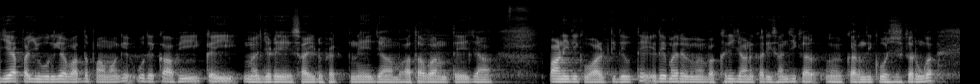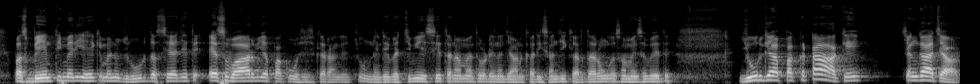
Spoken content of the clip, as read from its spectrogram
ਜੇ ਆਪਾਂ ਯੂਰੀਆ ਵੱਧ ਪਾਵਾਂਗੇ, ਉਹਦੇ ਕਾਫੀ ਕਈ ਜਿਹੜੇ ਸਾਈਡ ਇਫੈਕਟ ਨੇ ਜਾਂ ਵਾਤਾਵਰਣ ਤੇ ਜਾਂ ਪਾਣੀ ਦੀ ਕੁਆਲਿਟੀ ਦੇ ਉੱਤੇ, ਇਹਦੇ ਬਾਰੇ ਵੀ ਮੈਂ ਵੱਖਰੀ ਜਾਣਕਾਰੀ ਸਾਂਝੀ ਕਰ- ਕਰਨ ਦੀ ਕੋਸ਼ਿਸ਼ ਕਰੂੰਗਾ। ਬਸ ਬੇਨਤੀ ਮੇਰੀ ਇਹ ਹੈ ਕਿ ਮੈਨੂੰ ਜ਼ਰੂਰ ਦੱਸਿਆ ਜੇ ਤੇ ਇਸ ਵਾਰ ਵੀ ਆਪਾਂ ਕੋਸ਼ਿਸ਼ ਕਰਾਂਗੇ। ਝੋਨੇ ਦੇ ਵਿੱਚ ਵੀ ਇਸੇ ਤਰ੍ਹਾਂ ਮੈਂ ਤੁਹਾਡੇ ਨਾਲ ਜਾਣਕਾਰੀ ਸਾਂਝੀ ਕਰਦਾ ਰਹੂੰਗਾ ਸਮੇਂ-ਸਮੇਂ ਤੇ। ਯੂਰੀਆ ਆਪਾਂ ਘਟਾ ਕੇ ਚੰਗਾ ਝਾੜ,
